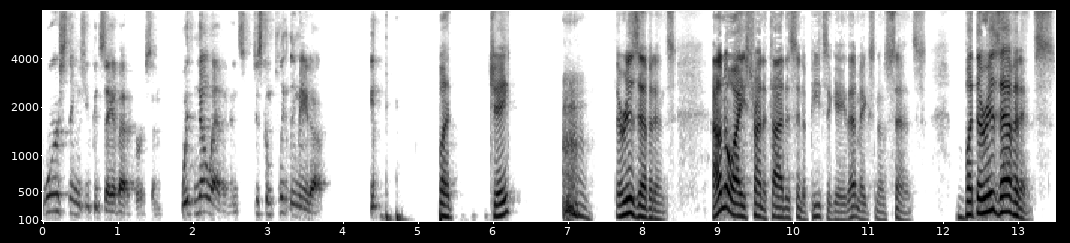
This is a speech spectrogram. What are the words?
worst things you could say about a person with no evidence, just completely made up. But Jake, there is evidence. I don't know why he's trying to tie this into Pizzagate. That makes no sense. But there is evidence.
